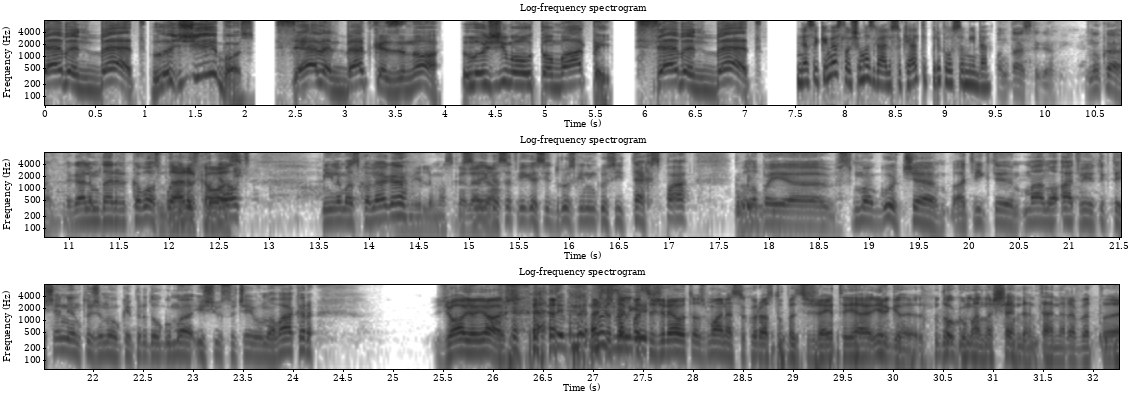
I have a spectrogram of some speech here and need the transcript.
7bet, lažybos, 7bet kazino, lažymo automatai, 7bet. Nesėkmingas lošimas gali sukelti priklausomybę. Fantastika. Nu ką, tai galim dar ir kavos Dar ir kavos. pakelt. Mylimas kolega. Mylimas kolega. Sveikas atvykęs į druskininkus į Techspa. Labai uh, smagu čia atvykti mano atveju tik tai šiandien, tu žinau, kaip ir dauguma iš jūsų čia jau nuo vakar. Jo, jo, jo, aš, Taip, nu, aš tiesiog pasižiūrėjau tos žmonės, su kuriuos tu pasižiūrėjai, tai jie irgi dauguma nuo šiandien ten yra, bet e,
